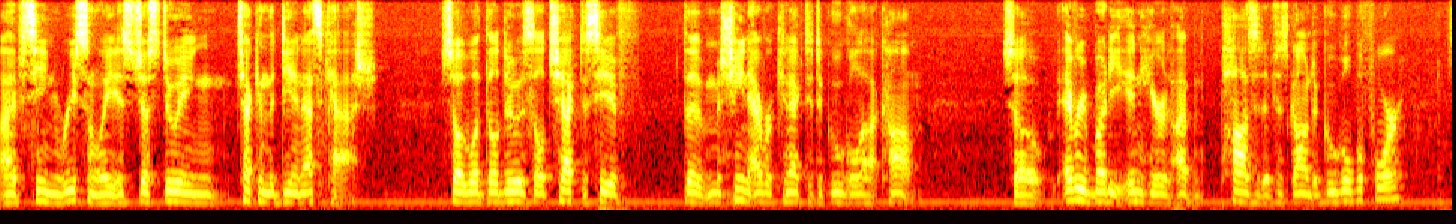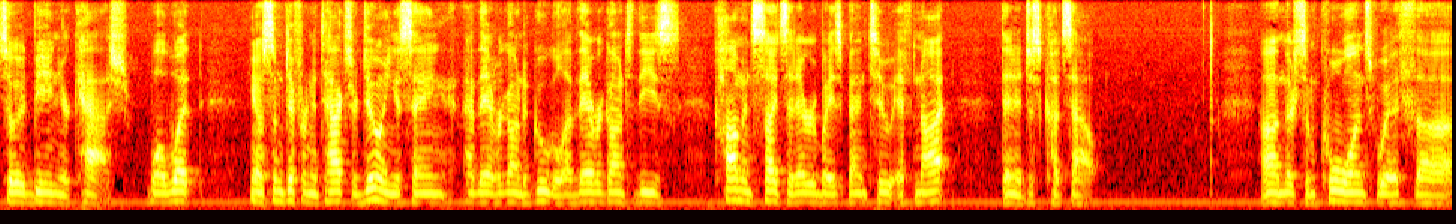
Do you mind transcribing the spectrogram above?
I've seen recently is just doing checking the DNS cache. So what they'll do is they'll check to see if the machine ever connected to Google.com. So everybody in here, I'm positive, has gone to Google before, so it'd be in your cache. Well, what you know some different attacks are doing is saying, have they ever gone to Google? Have they ever gone to these common sites that everybody's been to? If not, then it just cuts out. Um, there's some cool ones with. Uh,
